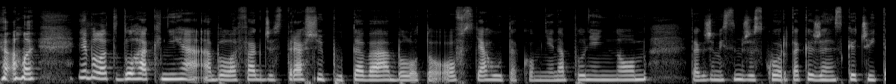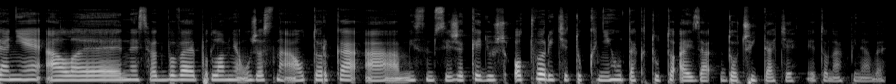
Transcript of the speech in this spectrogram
ale nebola to dlhá kniha a bola fakt, že strašne putavá. Bolo to o vzťahu takom nenaplnenom, takže myslím, že skôr také ženské čítanie, ale Nesvadbová je podľa mňa úžasná autorka a myslím si, že keď už otvoríte tú knihu, tak túto aj za, dočítate. Je to napínavé.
